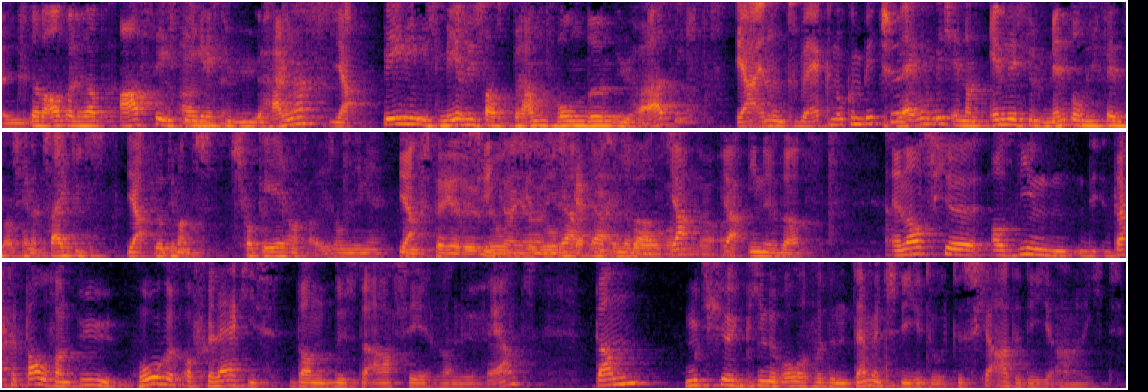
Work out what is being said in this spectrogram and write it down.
eh, Ik vertelde altijd dat AC is tegen echt uw harnas. ja, PD is meer dus als brandwonden uw huid dicht. ja, en ontwijken ook een beetje. me een beetje. En dan MD is natuurlijk mental defense als je een psychic Ja. wilt iemand schokkeren of zo'n dingen. Ja, Hoe sterker wil, wil Ja, inderdaad. Ja, ja, inderdaad. En als, je, als die een, die- dat getal van u hoger of gelijk is dan dus de AC van uw vijand, dan moet je beginnen rollen voor de damage die je doet, de schade die je aanricht.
